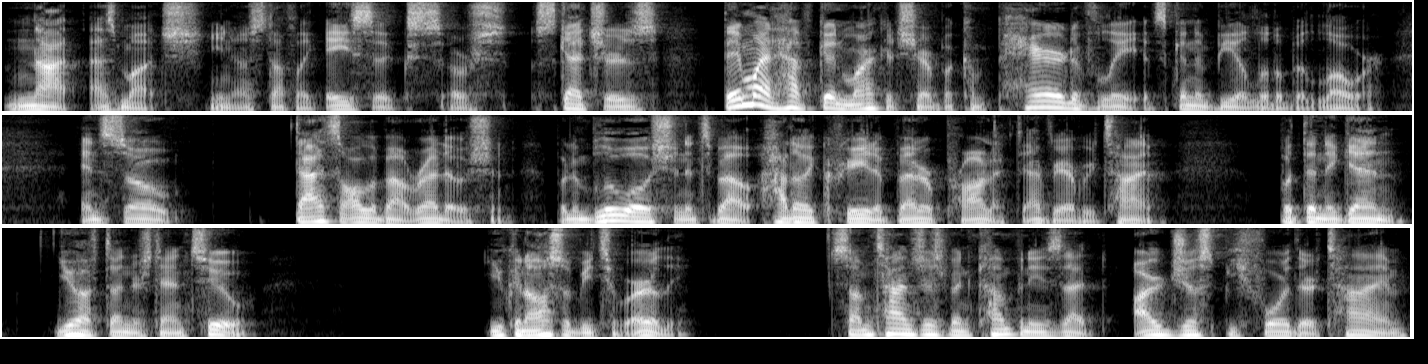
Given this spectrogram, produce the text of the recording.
not as much you know stuff like asics or skechers they might have good market share but comparatively it's going to be a little bit lower. And so that's all about red ocean. But in blue ocean it's about how do i create a better product every every time? But then again you have to understand too you can also be too early. Sometimes there's been companies that are just before their time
